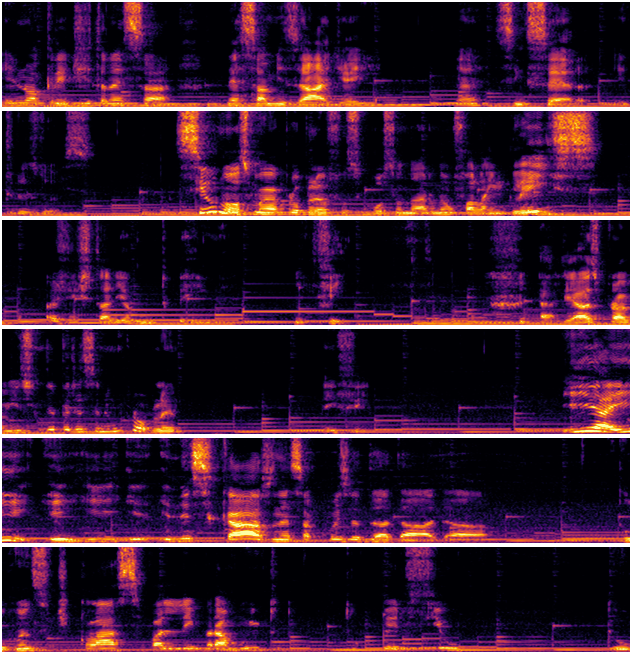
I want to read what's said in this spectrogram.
ele não acredita nessa, nessa amizade aí, né, sincera entre os dois. Se o nosso maior problema fosse o Bolsonaro não falar inglês, a gente estaria muito bem, né? Enfim. Aliás, para mim isso não deveria ser nenhum problema. Enfim. E aí, e, e, e nesse caso, nessa coisa da, da, da, do ranço de classe, vale lembrar muito do, do perfil do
